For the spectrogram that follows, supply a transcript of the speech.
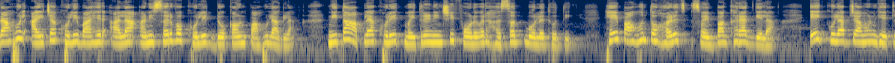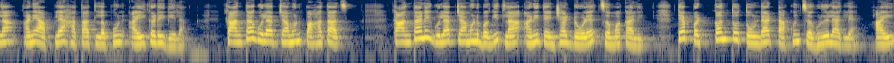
राहुल आईच्या खोलीबाहेर आला आणि सर्व खोलीत डोकावून पाहू लागला. नीता आपल्या खोलीत मैत्रिणींशी फोनवर हसत बोलत होती. हे पाहून तो हळूच स्वयंपाकघरात गेला. एक गुलाबजामुन घेतला आणि आपल्या हातात लपून आईकडे गेला. कांता गुलाबजामुन पाहताच कांताने गुलाबजामुन बघितला आणि त्यांच्या डोळ्यात चमक आली. त्या पटकन तो तोंडात टाकून चघळू लागल्या. आई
